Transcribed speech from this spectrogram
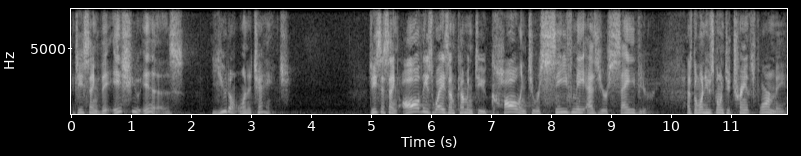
And Jesus is saying, the issue is you don't want to change. Jesus is saying, all these ways I'm coming to you, calling to receive me as your Savior, as the one who's going to transform me.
